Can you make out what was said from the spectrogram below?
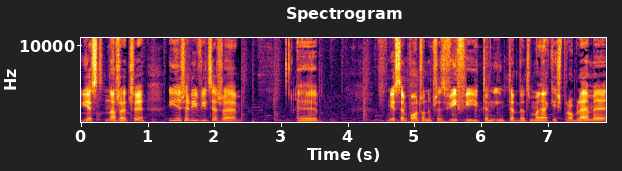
jest na rzeczy i jeżeli widzę, że yy, jestem połączony przez Wi-Fi, ten internet ma jakieś problemy,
